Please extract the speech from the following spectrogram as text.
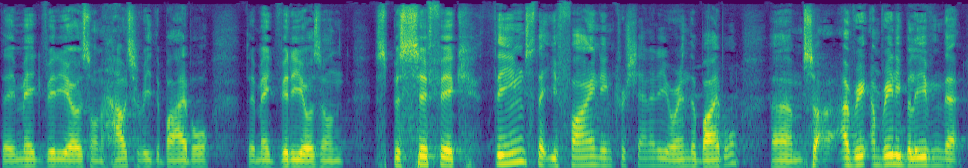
They make videos on how to read the Bible. They make videos on specific themes that you find in Christianity or in the Bible. Um, so I am really believing that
